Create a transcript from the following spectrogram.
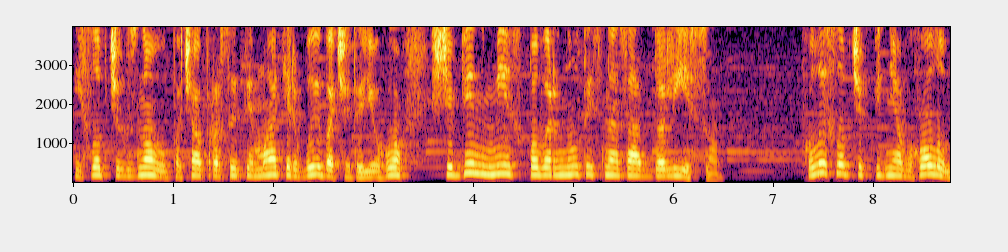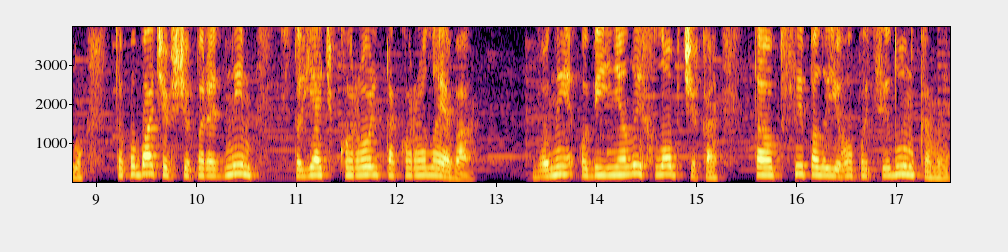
І хлопчик знову почав просити матір вибачити його, щоб він міг повернутись назад до лісу. Коли хлопчик підняв голову, то побачив, що перед ним стоять король та королева. Вони обійняли хлопчика та обсипали його поцілунками,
